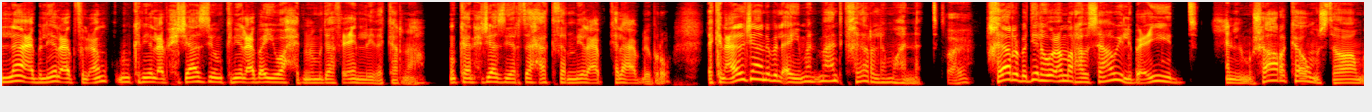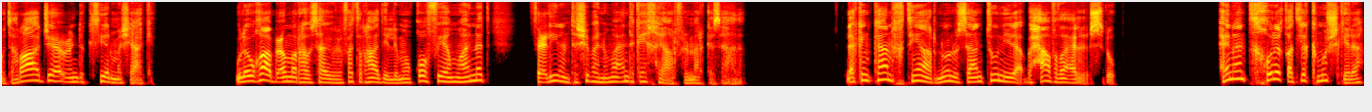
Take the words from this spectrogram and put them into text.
اللاعب اللي يلعب في العمق ممكن يلعب حجازي وممكن يلعب أي واحد من المدافعين اللي ذكرناهم. ممكن حجازي يرتاح أكثر إنه يلعب كلاعب ليبرو. لكن على الجانب الأيمن ما عندك خيار إلا مهند. صحيح. الخيار البديل هو عمر هوساوي اللي بعيد عن المشاركة ومستواه متراجع وعنده كثير مشاكل. ولو غاب عمر هوساوي في الفترة هذه اللي موقوف فيها مهند فعليا أنت شبه إنه ما عندك أي خيار في المركز هذا. لكن كان اختيار نونو سانتو إني لا بحافظ على الأسلوب. هنا أنت خلقت لك مشكلة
